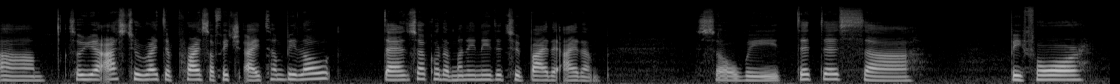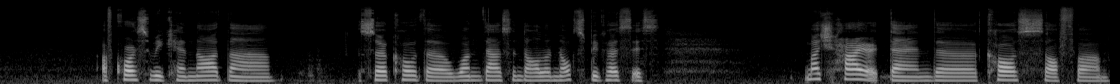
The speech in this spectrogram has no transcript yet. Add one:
um, so you are asked to write the price of each item below, then circle the money needed to buy the item. So we did this uh, before. Of course, we cannot uh, circle the $1,000 notes because it's much higher than the cost of um,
